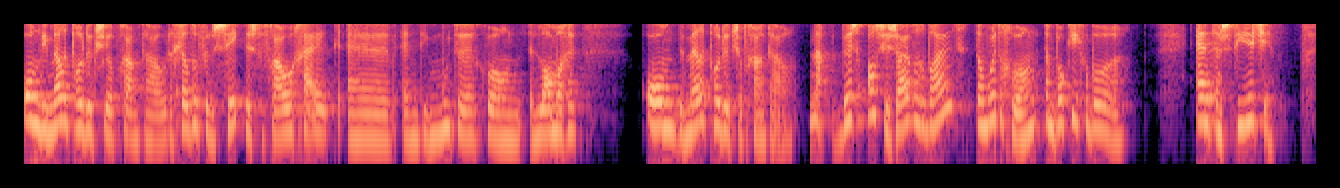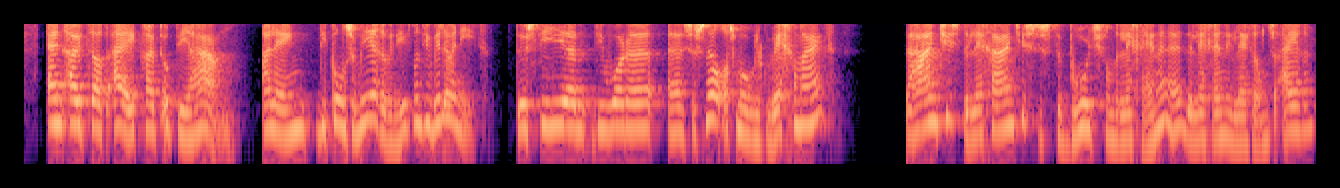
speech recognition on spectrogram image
om die melkproductie op gang te houden. Dat geldt ook voor de sik, dus de vrouwengeit. eh, en die moeten gewoon lammeren om de melkproductie op gang te houden. Nou, dus als je zuivel gebruikt, dan wordt er gewoon een bokje geboren. En een stiertje. En uit dat ei kruipt ook die haan. Alleen, die consumeren we niet, want die willen we niet. Dus die, eh, die worden eh, zo snel als mogelijk weggemaakt. De haantjes, de leghaantjes, dus de broertjes van de leghennen. Hè, de leghennen leggen onze eieren.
